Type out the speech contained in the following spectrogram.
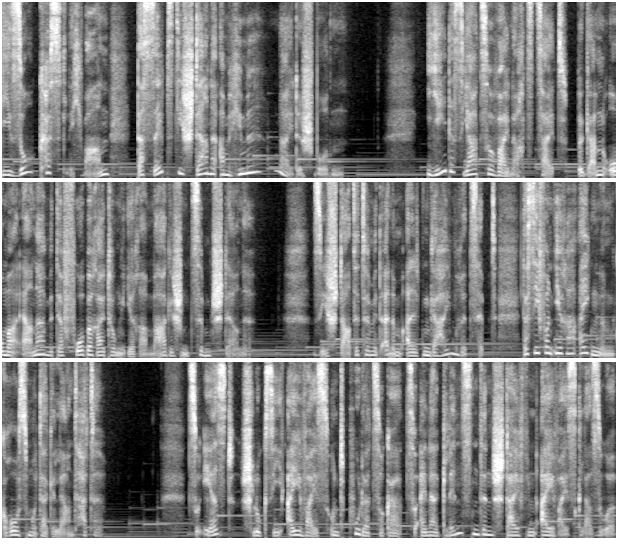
die so köstlich waren, dass selbst die Sterne am Himmel neidisch wurden. Jedes Jahr zur Weihnachtszeit begann Oma Erna mit der Vorbereitung ihrer magischen Zimtsterne. Sie startete mit einem alten Geheimrezept, das sie von ihrer eigenen Großmutter gelernt hatte. Zuerst schlug sie Eiweiß und Puderzucker zu einer glänzenden, steifen Eiweißglasur,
